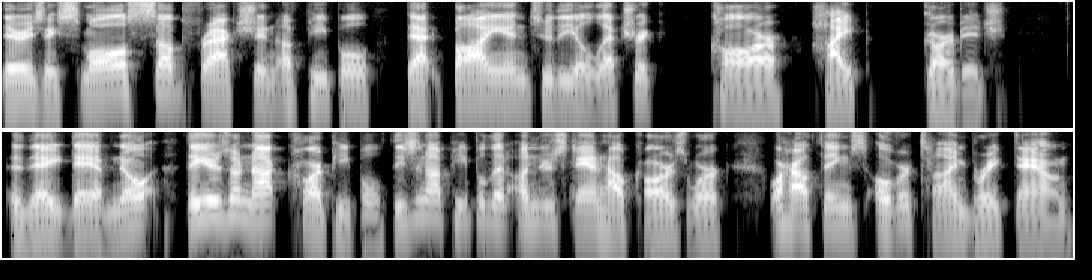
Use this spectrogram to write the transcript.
There is a small subfraction of people that buy into the electric car hype garbage. And they they have no these are not car people. These are not people that understand how cars work or how things over time break down.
